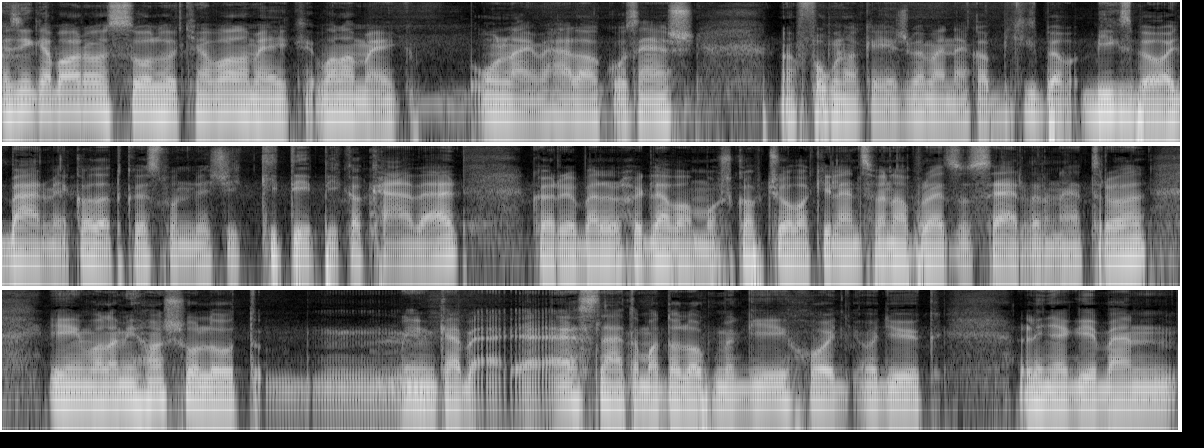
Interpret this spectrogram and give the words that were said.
Ez inkább arról szól, hogyha valamelyik, valamelyik online vállalkozásnak fognak és bemennek a Bixbe, Bixbe vagy bármelyik adatközpontba, és így kitépik a kábelt, körülbelül, hogy le van most kapcsolva 90 napra ez a szervernetről. Én valami hasonlót, mm, inkább e- ezt látom a dolog mögé, hogy, hogy ők lényegében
